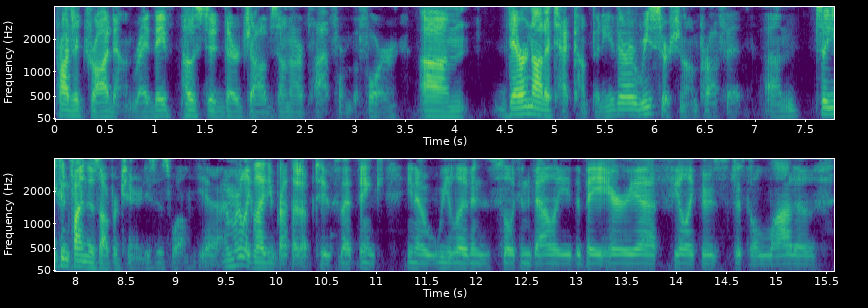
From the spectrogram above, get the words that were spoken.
Project Drawdown. Right, they've posted their jobs on our platform before. Um, they're not a tech company; they're a research nonprofit. Um, so you can find those opportunities as well. Yeah, I'm really glad you brought that up too, because I think you know we live in Silicon Valley, the Bay Area. I feel like there's just a lot of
